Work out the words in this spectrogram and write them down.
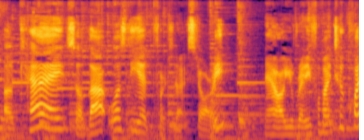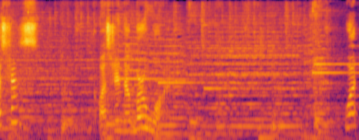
Okay, so that was the end for tonight's story. Now, are you ready for my two questions? Question number one What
